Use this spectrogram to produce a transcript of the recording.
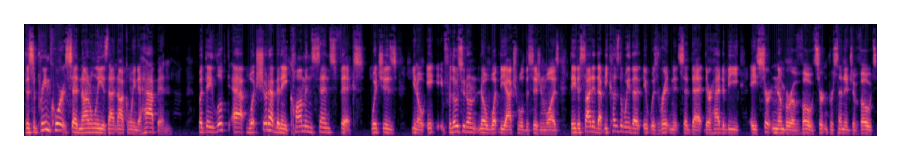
The Supreme Court said not only is that not going to happen, but they looked at what should have been a common sense fix, which is, you know, it, for those who don't know what the actual decision was, they decided that because the way that it was written, it said that there had to be a certain number of votes, certain percentage of votes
